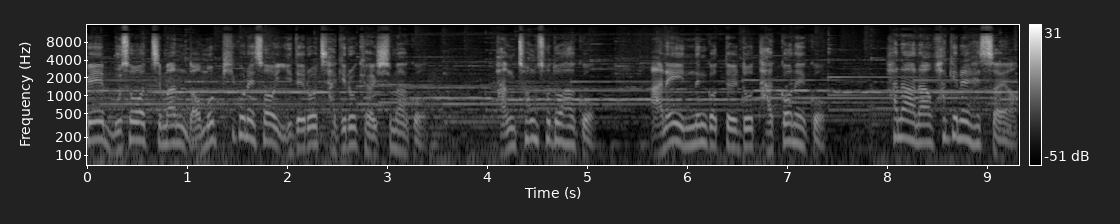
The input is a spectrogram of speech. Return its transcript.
꽤 무서웠지만 너무 피곤해서 이대로 자기로 결심하고 방 청소도 하고 안에 있는 것들도 다 꺼내고 하나하나 확인을 했어요.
